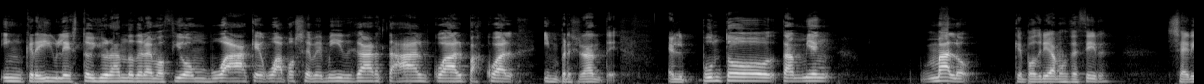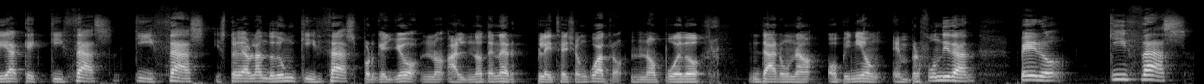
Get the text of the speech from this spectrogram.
increíble, estoy llorando de la emoción, buah, qué guapo se ve Midgar, tal cual, pascual, impresionante. El punto también malo que podríamos decir sería que quizás, quizás, y estoy hablando de un quizás, porque yo no, al no tener PlayStation 4 no puedo dar una opinión en profundidad, pero quizás,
